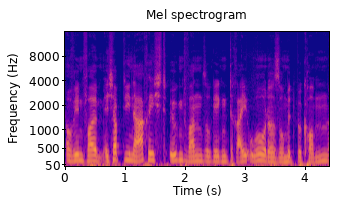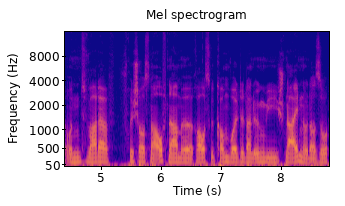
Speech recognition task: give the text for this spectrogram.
auf jeden Fall. Ich habe die Nachricht irgendwann so gegen 3 Uhr oder so mitbekommen und war da frisch aus einer Aufnahme rausgekommen, wollte dann irgendwie schneiden oder so.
